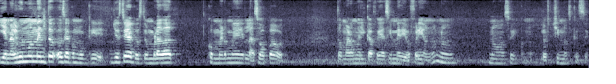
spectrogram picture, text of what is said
y en algún momento, o sea, como que yo estoy acostumbrada a comerme la sopa o tomarme el café así medio frío, ¿no? No, no soy como los chinos que se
